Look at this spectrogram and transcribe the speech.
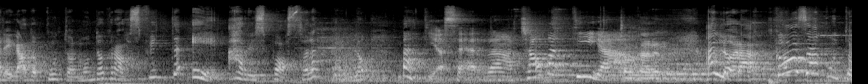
legato appunto al mondo CrossFit e ha risposto all'appello Mattia Serra. Ciao Mattia! Ciao Karen! Allora, cosa appunto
